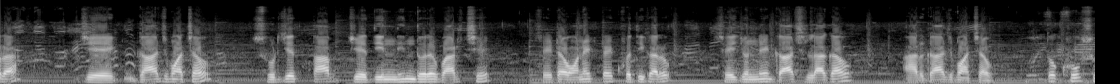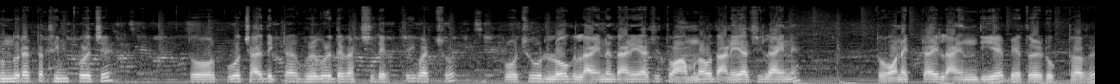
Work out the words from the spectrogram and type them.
ওরা, যে গাছ বাঁচাও। সূর্যের তাপ যে দিন দিন ধরে বাড়ছে, সেটা অনেকটাই ক্ষতিকারক। সেই জন্যে গাছ লাগাও আর গাছ বাঁচাও। তো খুব সুন্দর একটা থিম করেছে। তো পুরো চারিদিকটা ঘুরে ঘুরে দেখাচ্ছি, দেখতেই পাচ্ছ। প্রচুর লোক লাইনে দাঁড়িয়ে আছে, তো আমরাও দাঁড়িয়ে আছি লাইনে। তো অনেকটাই লাইন দিয়ে ভেতরে ঢুকতে হবে।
